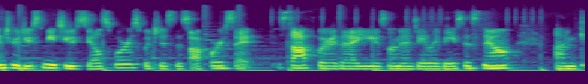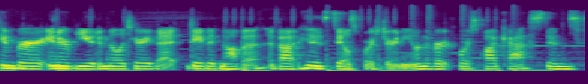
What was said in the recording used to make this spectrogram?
introduced me to Salesforce, which is the software site, software that I use on a daily basis now. Um, Kimber interviewed a military vet, David Nava, about his Salesforce journey on the VirtForce podcast, and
